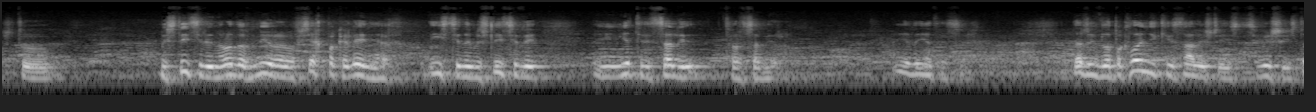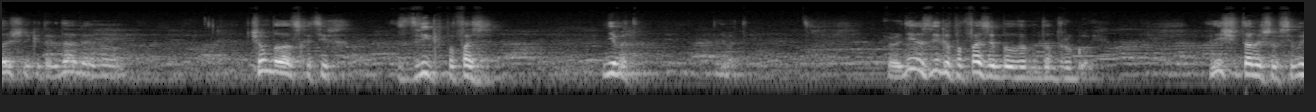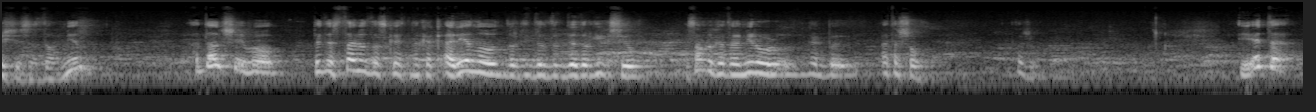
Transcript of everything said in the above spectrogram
что мыслители народов мира во всех поколениях, истинные мыслители, не отрицали Творца мира. Они это не отрицали. Даже идолопоклонники знали, что есть высший источник и так далее. Но в чем был, так сказать, их сдвиг по фазе? Не в этом. Не в этом. Один из сдвигов по фазе был там другой. Они считали, что Всевышний создал мир, а дальше его предоставил, так сказать, на как арену для других сил. А сам к этого миру как бы отошел. И это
